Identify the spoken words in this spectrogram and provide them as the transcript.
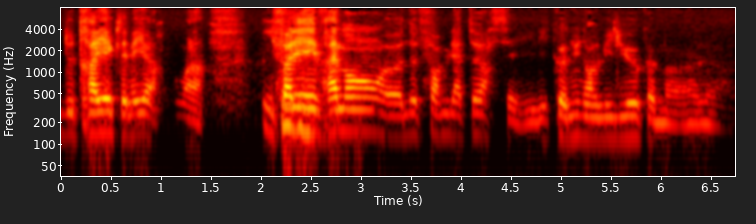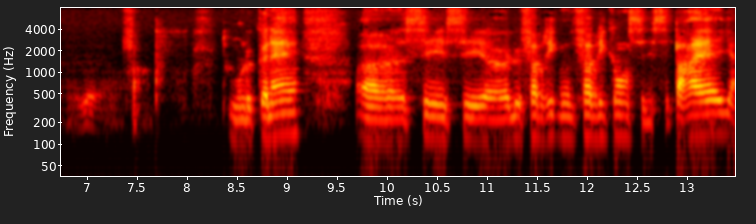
de, travailler avec les meilleurs. Voilà. Il fallait mhm. vraiment euh, notre formulateur, c'est il est connu dans le milieu comme, euh, enfin, tout le monde le connaît. Euh, c'est euh, le, fabricant, c'est pareil.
